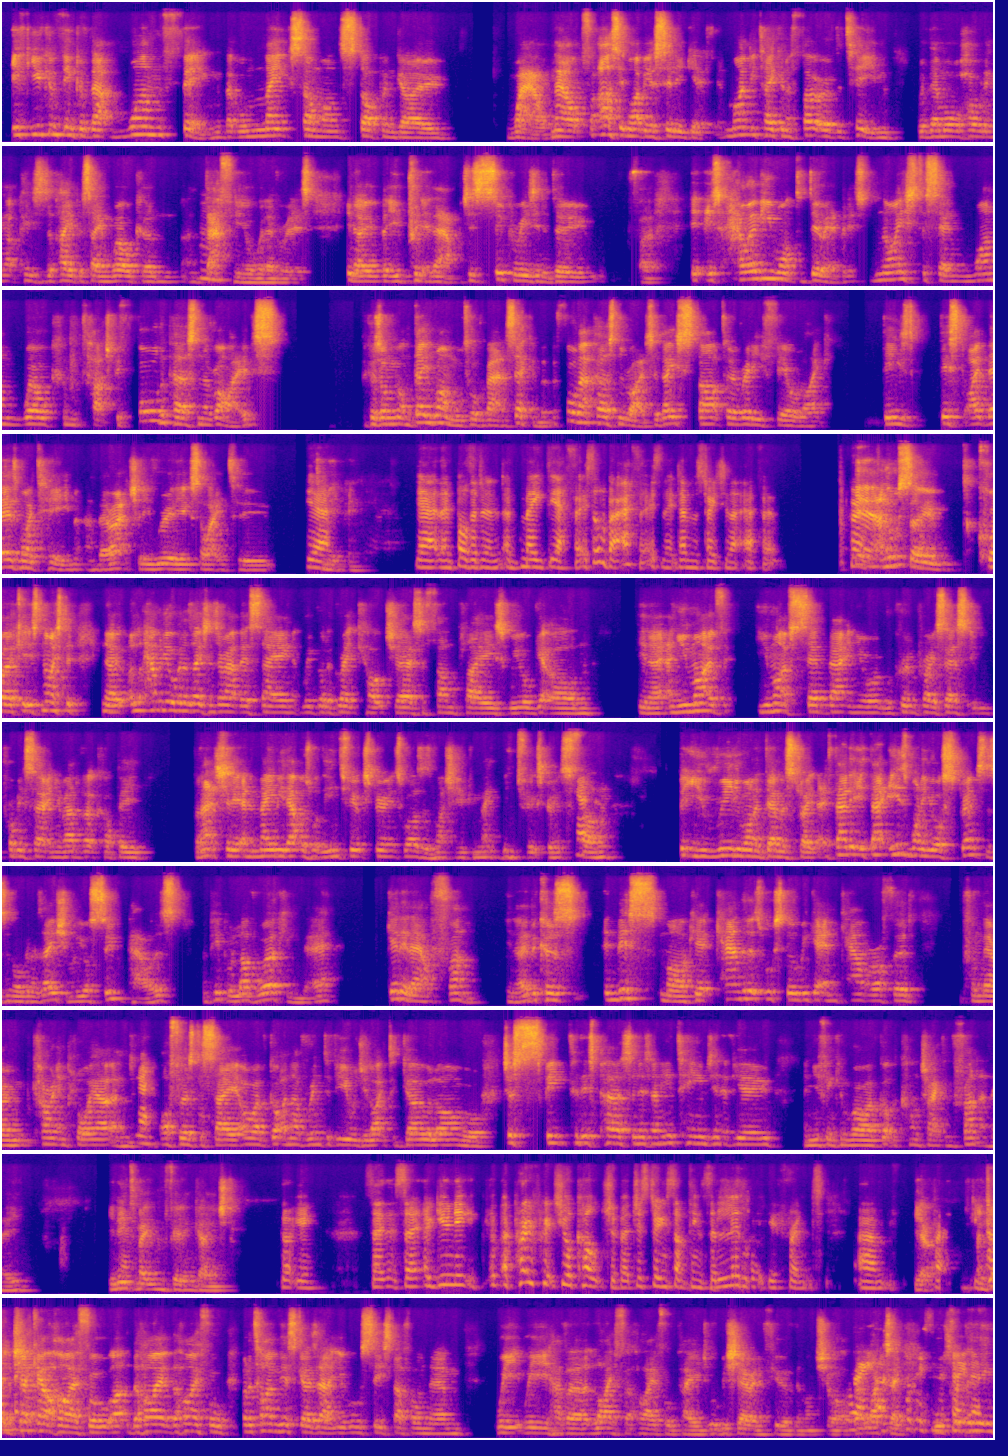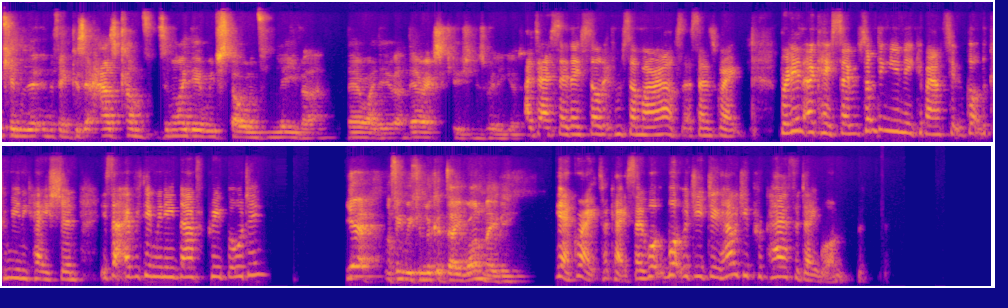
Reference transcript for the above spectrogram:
if you can think of that one thing that will make someone stop and go wow. Now for us it might be a silly gift. It might be taking a photo of the team with them all holding up pieces of paper saying welcome and mm. daphne or whatever it is you know that you print it out which is super easy to do for it's however you want to do it, but it's nice to send one welcome touch before the person arrives. Because on, on day one, we'll talk about in a second, but before that person arrives, so they start to really feel like these, this, I, there's my team, and they're actually really excited to, yeah. To meet me. Yeah, they've bothered and, and made the effort. It's all about effort, isn't it? Demonstrating that effort. Great. Yeah, and also quirky. It's nice to, you know, how many organizations are out there saying we've got a great culture, it's a fun place, we all get on you know, and you might have you might have said that in your recruitment process. You probably say it in your advert copy, but actually, and maybe that was what the interview experience was, as much as you can make the interview experience fun. But you really want to demonstrate that if that if that is one of your strengths as an organization or your superpowers, and people love working there, get it out front. You know, because in this market, candidates will still be getting counter offered from their current employer and yeah. offers to say, "Oh, I've got another interview. Would you like to go along?" Or just speak to this person. It's only a Teams interview, and you're thinking, "Well, I've got the contract in front of me." You need yeah. to make them feel engaged. Got you. So, so a unique, appropriate to your culture, but just doing something that's a little bit different. Um, yeah, and, and check out Hireful. Uh, the high, the Hireful. By the time this goes out, you will see stuff on um, we we have a life at Hireful page. We'll be sharing a few of them, I'm sure. Right, like I say, we'll put the link in the, in the thing because it has come. It's an idea we've stolen from Lever, and their idea and their execution is really good. I dare say they stole it from somewhere else. That sounds great, brilliant. Okay, so something unique about it. We've got the communication. Is that everything we need now for pre-boarding? Yeah, I think we can look at day one maybe. Yeah, great. Okay, so what what would you do? How would you prepare for day one?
